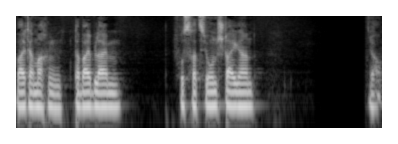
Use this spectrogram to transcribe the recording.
weitermachen, dabei bleiben, Frustration steigern. Ja.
